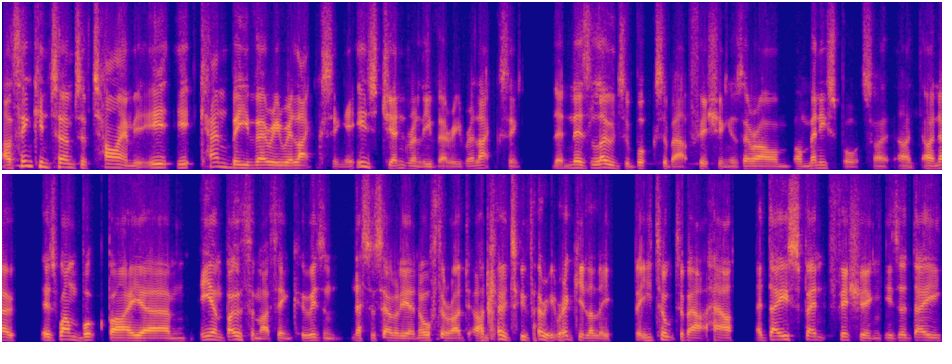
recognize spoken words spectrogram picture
I think, in terms of time, it, it can be very relaxing. It is generally very relaxing. There's loads of books about fishing, as there are on, on many sports. I, I, I, know there's one book by um, Ian Botham, I think, who isn't necessarily an author I'd, I'd go to very regularly, but he talked about how a day spent fishing is a day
